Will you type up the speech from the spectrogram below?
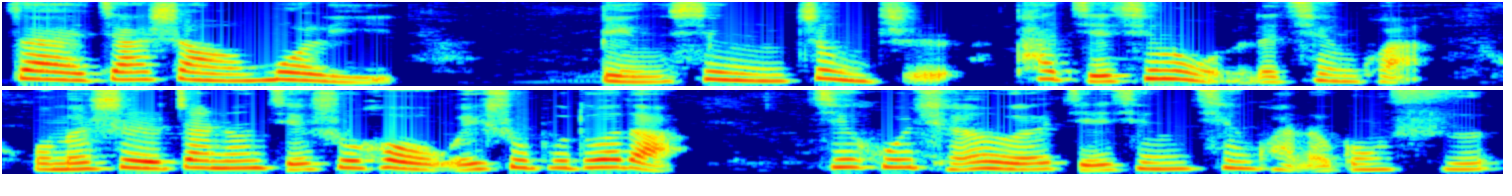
再加上莫里。秉性正直，他结清了我们的欠款。我们是战争结束后为数不多的几乎全额结清欠款的公司。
